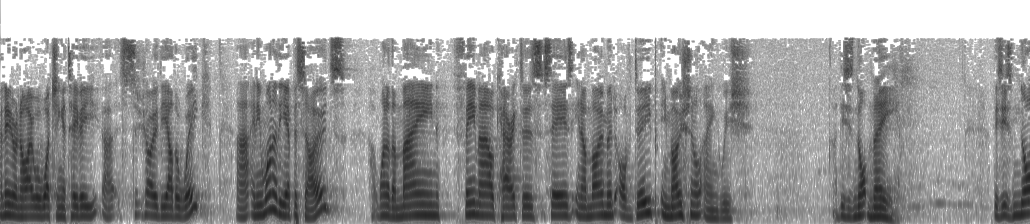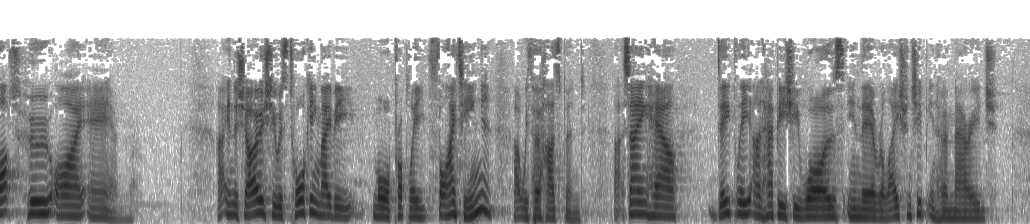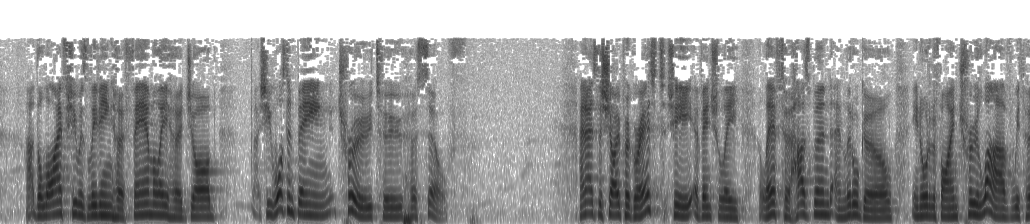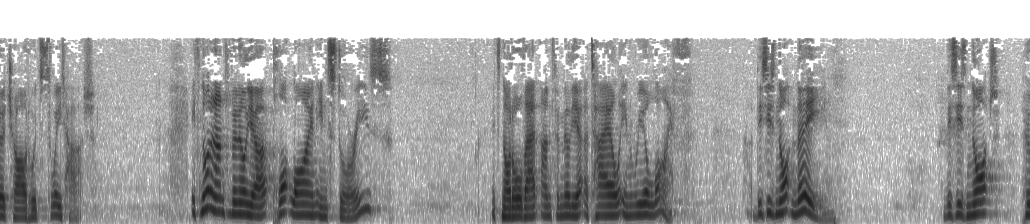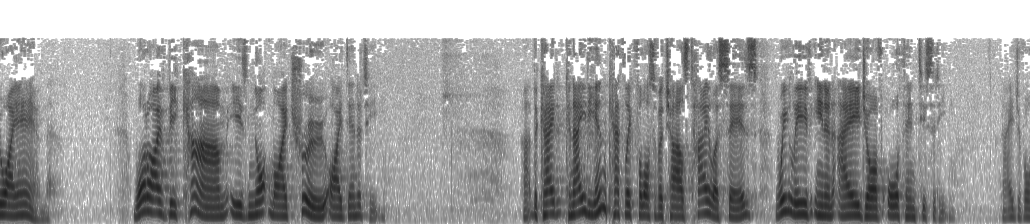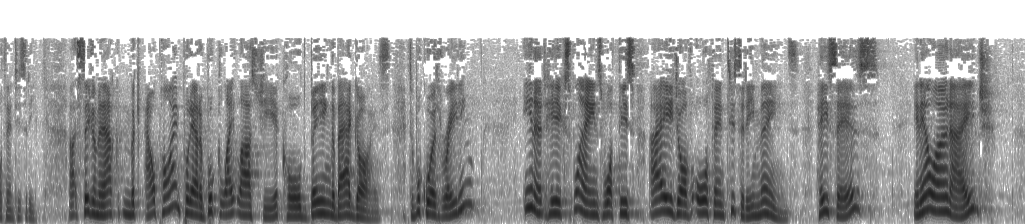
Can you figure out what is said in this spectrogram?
Anita and I were watching a TV uh, show the other week, uh, and in one of the episodes, uh, one of the main female characters says in a moment of deep emotional anguish, this is not me. This is not who I am. Uh, in the show, she was talking, maybe more properly fighting uh, with her husband, uh, saying how deeply unhappy she was in their relationship, in her marriage. Uh, the life she was living, her family, her job, uh, she wasn't being true to herself. And as the show progressed, she eventually left her husband and little girl in order to find true love with her childhood sweetheart. It's not an unfamiliar plot line in stories. It's not all that unfamiliar a tale in real life. This is not me. This is not who I am. What I've become is not my true identity. Uh, the Canadian Catholic philosopher Charles Taylor says, we live in an age of authenticity. An age of authenticity. Uh, Stephen McAlpine put out a book late last year called Being the Bad Guys. It's a book worth reading. In it, he explains what this age of authenticity means. He says, in our own age,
